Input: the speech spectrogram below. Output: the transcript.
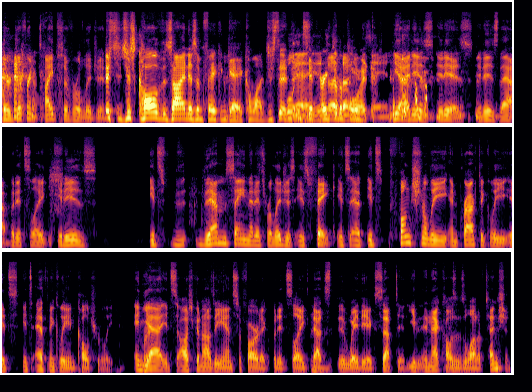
there are different types of religion. just, just call the zionism fake and gay. Come on just to, Well, to it's- get right to the thought you were point. yeah it is it is it is that but it's like it is it's th- them saying that it's religious is fake. It's it's functionally and practically it's it's ethnically and culturally. And Right. yeah it's ashkenazi and sephardic but it's like that's mm-hmm. the way they accept it. Even and that causes a lot of tension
